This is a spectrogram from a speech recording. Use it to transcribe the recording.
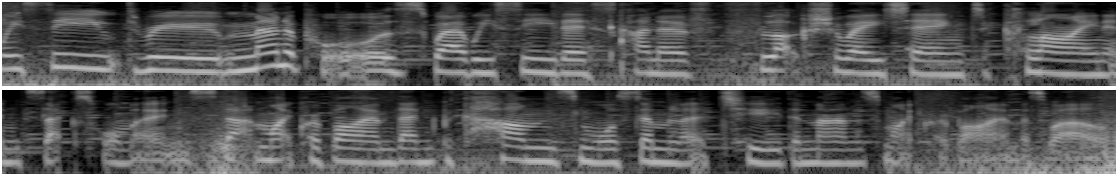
We see through menopause where we see this kind of fluctuating decline in sex hormones. That microbiome then becomes more similar to the man's microbiome as well.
